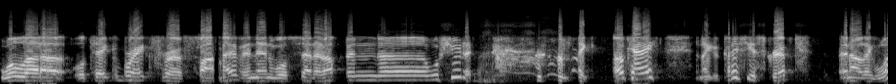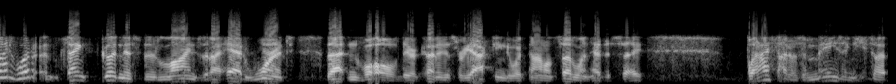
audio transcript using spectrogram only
we'll uh, we'll take a break for five, and then we'll set it up and uh, we'll shoot it. I'm like, okay. And I go, can I see a script? And I was like, what? What? And thank goodness the lines that I had weren't that involved. They were kind of just reacting to what Donald Sutherland had to say. But I thought it was amazing. He thought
